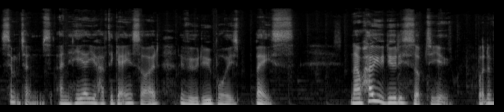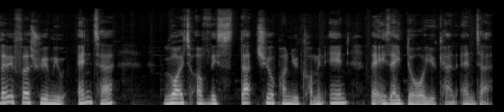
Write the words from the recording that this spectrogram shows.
Symptoms and here you have to get inside the Voodoo Boys base. Now how you do this is up to you, but the very first room you enter, right of this statue upon you coming in, there is a door you can enter.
